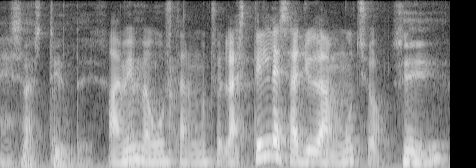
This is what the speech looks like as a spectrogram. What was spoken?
Exacto. Las tildes. A mí me gustan mucho. Las tildes ayudan mucho. Sí.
